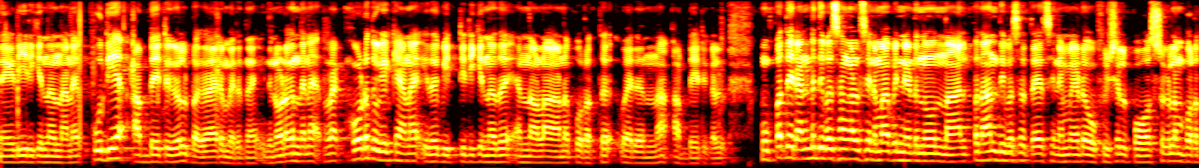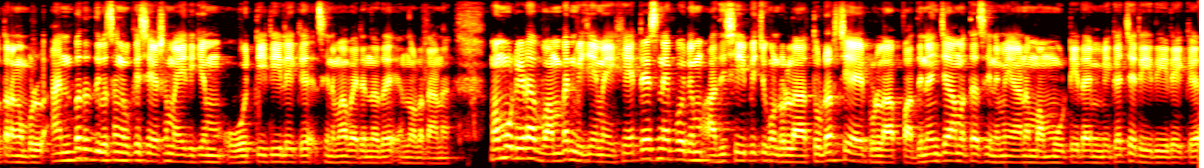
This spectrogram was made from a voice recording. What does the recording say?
നേടിയിരിക്കുന്നതെന്നാണ് പുതിയ അപ്ഡേറ്റുകൾ പ്രകാരം വരുന്നത്. ഇതിനോടകം തന്നെ റെക്കോർഡ് തുകയ്ക്കാണ് ഇത് വിറ്റിരിക്കുന്നത് എന്നുള്ളതാണ് പുറത്ത് വരുന്ന അപ്ഡേറ്റുകൾ. മുപ്പത്തി രണ്ട് ദിവസങ്ങൾ സിനിമ പിന്നിടുന്നു. നാൽപ്പതാം ദിവസത്തെ സിനിമയുടെ ഒഫീഷ്യൽ പോസ്റ്ററുകളും പുറത്തിറങ്ങുമ്പോൾ അൻപത് ദിവസങ്ങൾക്ക് ശേഷമായിരിക്കും ഒ ടി ടിയിലേക്ക് സിനിമ വരുന്നത് എന്നുള്ളതാണ്. മമ്മൂട്ടിയുടെ വമ്പൻ വിജയമായി ഹേറ്റേഴ്സിനെ പോലും അതിശയിപ്പിച്ചുകൊണ്ടുള്ള തുടർച്ചയായിട്ടുള്ള പതിനഞ്ചാമത്തെ സിനിമയാണ് മമ്മൂട്ടിയുടെ മികച്ച രീതിയിലേക്ക്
